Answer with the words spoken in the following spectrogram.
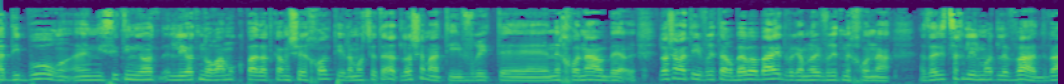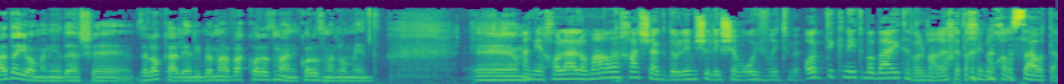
הדיבור, אה, ניסיתי להיות, להיות נורא מוקפד עד כמה שיכולתי, למרות שאת יודעת, לא שמעתי עברית נכונה, לא שמעתי עברית הרבה בבית וגם לא עברית נכונה, אז הייתי צריך ללמוד לבד, ועד היום אני יודע שזה לא קל לי, אני במאבק כל הזמן, אני כל הזמן לומד. אה, אני יכולה לומר לך שהגדולים שלי שמעו עברית מאוד תקנית בבית, אבל מערכת החינוך הרסה אותם.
